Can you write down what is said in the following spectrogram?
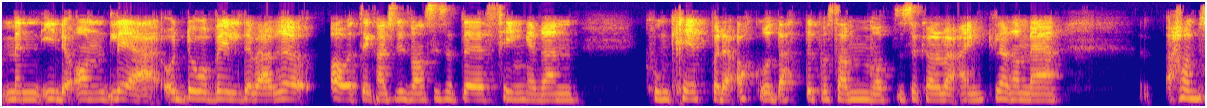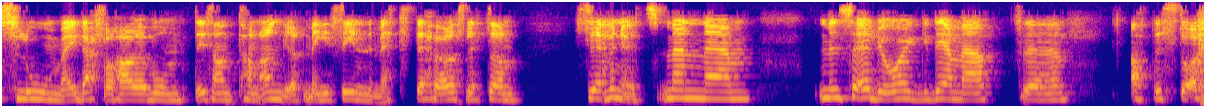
men i det åndelige. Og da vil det være av og til kanskje litt vanskelig å sette fingeren konkret på det akkurat dette. På samme måte så kan det være enklere med han slo meg, derfor har jeg vondt. Han angrep meg i sinnet mitt. Det høres litt sånn svevende ut. Men, eh, men, så er det jo òg det med at, eh, at det står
